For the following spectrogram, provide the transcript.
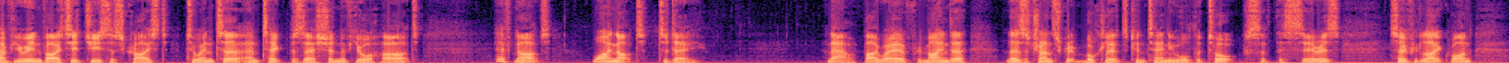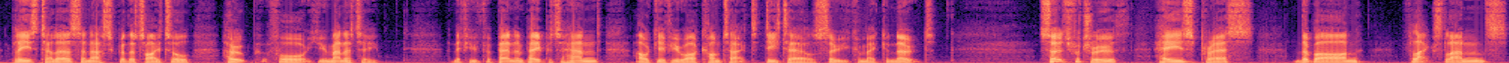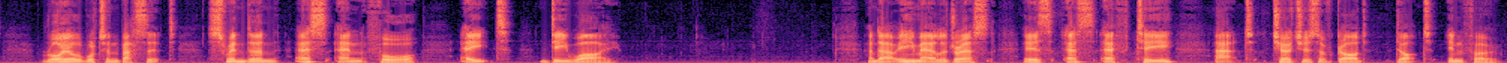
Have you invited Jesus Christ to enter and take possession of your heart? If not, why not today? Now, by way of reminder, there's a transcript booklet containing all the talks of this series, so if you'd like one, please tell us and ask for the title Hope for Humanity. And if you've a pen and paper to hand, I'll give you our contact details so you can make a note. Search for Truth, Hayes Press, The Barn, Flaxlands, Royal Wootton Bassett, Swindon SN4 8DY. And our email address is sft at churchesofgod.info.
